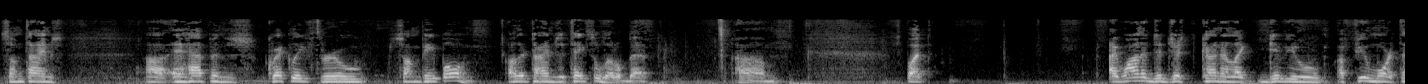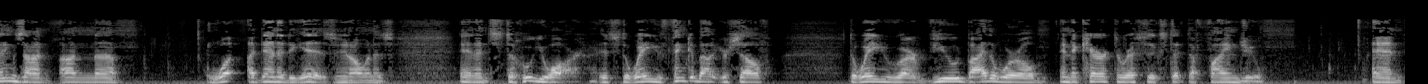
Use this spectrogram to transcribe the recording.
sometimes uh, it happens quickly through some people, other times it takes a little bit. Um, but I wanted to just kind of like give you a few more things on on uh, what identity is, you know, and it's and it's to who you are. It's the way you think about yourself the way you are viewed by the world, and the characteristics that define you. And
